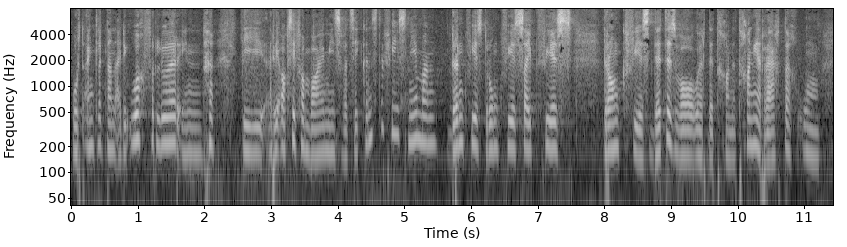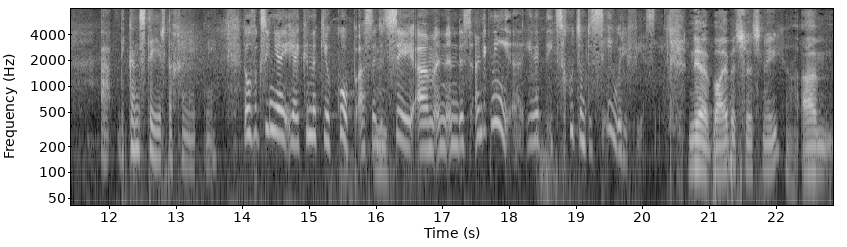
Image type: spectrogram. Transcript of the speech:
word eintlik dan uit die oog verloor en die reaksie van baie mense wat sê kunstefees? Nee man. Drinkfees dronkfees suipfees drankfees. Dit is waaroor dit gaan. Dit gaan nie regtig om uh, die kunste hier te geniet nie Dolf, ek sien jy jy knik jou kop as jy dit sê. Ehm um, en en dis eintlik nie uh, jy weet iets goeds om te sê oor die fees nie. Nee, baie beslis nie. Um,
